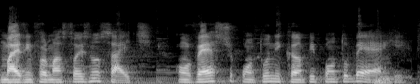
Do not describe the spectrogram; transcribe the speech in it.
Mais informações no site conveste.unicamp.br.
